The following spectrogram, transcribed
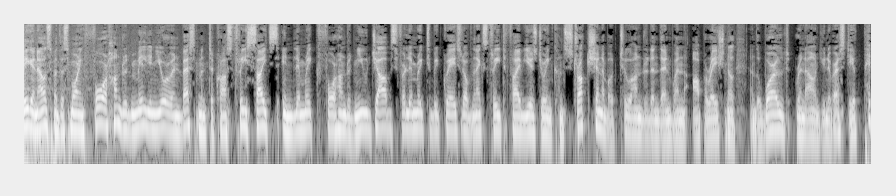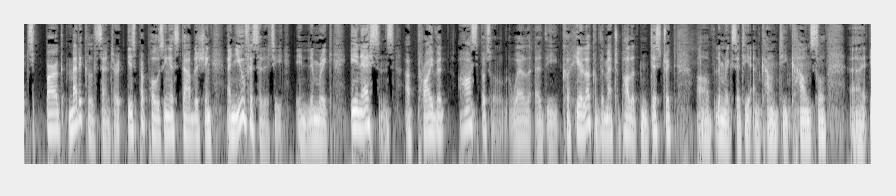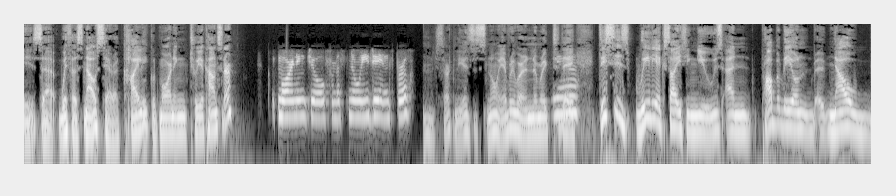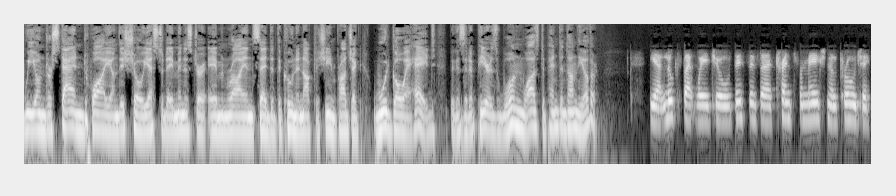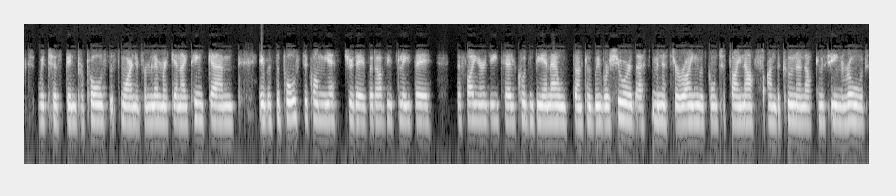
Big announcement this morning 400 million euro investment across three sites in Limerick, 400 new jobs for Limerick to be created over the next three to five years during construction, about 200 and then when operational. And the world renowned University of Pittsburgh Medical Centre is proposing establishing a new facility in Limerick. In essence, a private hospital. Well, uh, the Cathaoirleach of the Metropolitan District of Limerick City and County Council uh, is uh, with us now. Sarah Kiely, good morning to you, Councillor. Good morning, Joe, from a snowy Janesborough. Mm, it certainly is. It's snowy everywhere in Limerick today. Yeah. This is really exciting news, and probably un- now we understand why on this show yesterday, Minister Eamon Ryan said that the Coonagh Knockalisheen project would go ahead because it appears one was dependent on the other. Yeah, it looks that way, Joe. This is a transformational project which has been proposed this morning from Limerick, and I think um, it was supposed to come yesterday, but obviously the the finer detail couldn't be announced until we were sure that Minister Ryan was going to sign off on the Coonagh Knockalisheen Road.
